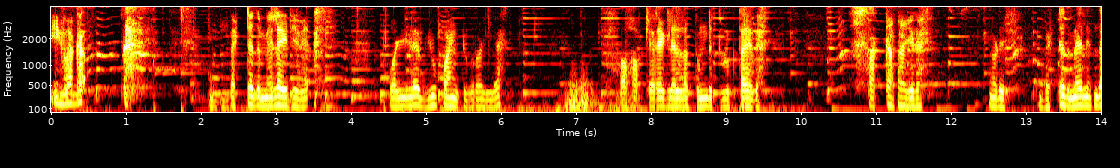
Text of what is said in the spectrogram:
ಇವಾಗ ಬೆಟ್ಟದ ಮೇಲೆ ಇದ್ದೀವಿ. ಒಳ್ಳೆ ವ್ಯೂ ಪಾಯಿಂಟ್ ಗುರು ಇಲ್ಲಿ. ಆಹಾ, ಕೆರೆಗಳೆಲ್ಲ ತುಂಬಿ ತುಳುಕ್ತಾ ಇದೆ. ಸಕ್ಕತ್ತಾಗಿದೆ ನೋಡಿ, ಬೆಟ್ಟದ ಮೇಲಿಂದ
